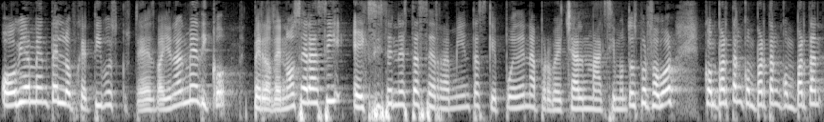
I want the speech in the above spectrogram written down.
obviamente el objetivo es que ustedes vayan al médico, pero de no ser así, existen estas herramientas que pueden aprovechar al máximo. Entonces, por favor, compartan, compartan, compartan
